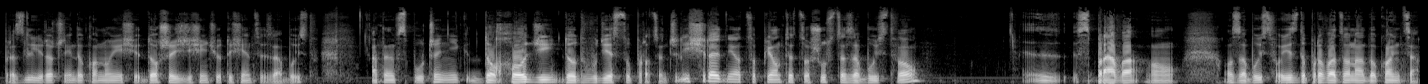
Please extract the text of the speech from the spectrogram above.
W Brazylii rocznie dokonuje się do 60 tysięcy zabójstw, a ten współczynnik dochodzi do 20%, czyli średnio co piąte, co szóste zabójstwo, y, sprawa o, o zabójstwo jest doprowadzona do końca.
